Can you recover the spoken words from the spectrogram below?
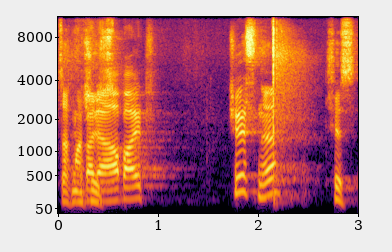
sag mal Bei der Tschüss. Arbeit. Tschüss, ne? Tschüss.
